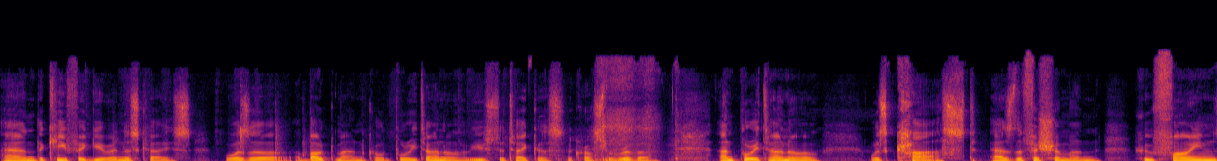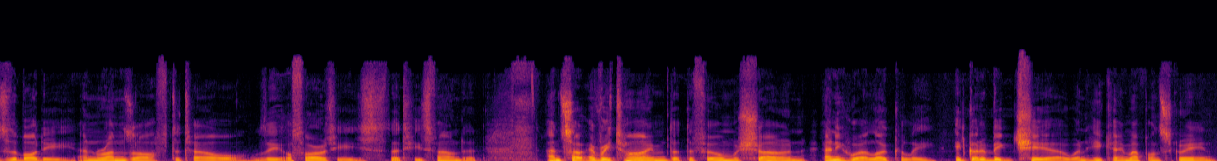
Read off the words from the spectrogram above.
and the key figure in this case was a, a boatman called Puritano who used to take us across the river, and Puritano was cast as the fisherman who finds the body and runs off to tell the authorities that he's found it. And so every time that the film was shown anywhere locally, it got a big cheer when he came up on screen.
